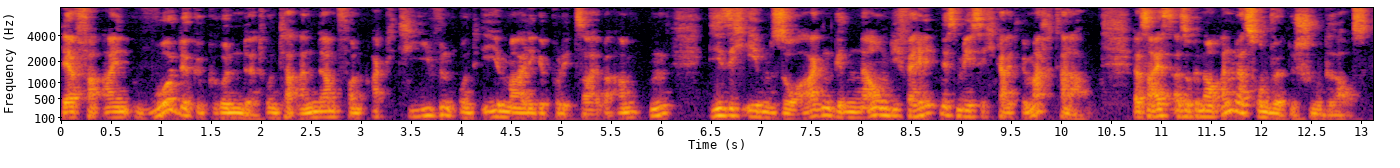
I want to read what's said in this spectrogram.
Der Verein wurde gegründet unter anderem von aktiven und ehemalige Polizeibeamten, die sich eben Sorgen genau um die Verhältnismäßigkeit gemacht haben. Das heißt also genau andersrum wird ein Schuh draus.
